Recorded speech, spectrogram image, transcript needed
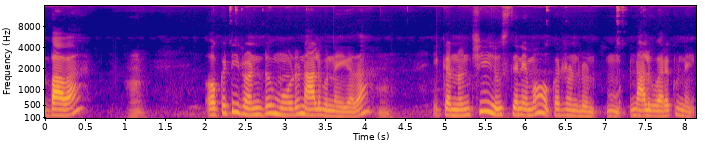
బావా? ఒకటి రెండు మూడు నాలుగు ఉన్నాయి కదా? ఇక్కడ నుంచి చూస్తేనేమో ఒకటి రెండు నాలుగు వరకు ఉన్నాయి.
